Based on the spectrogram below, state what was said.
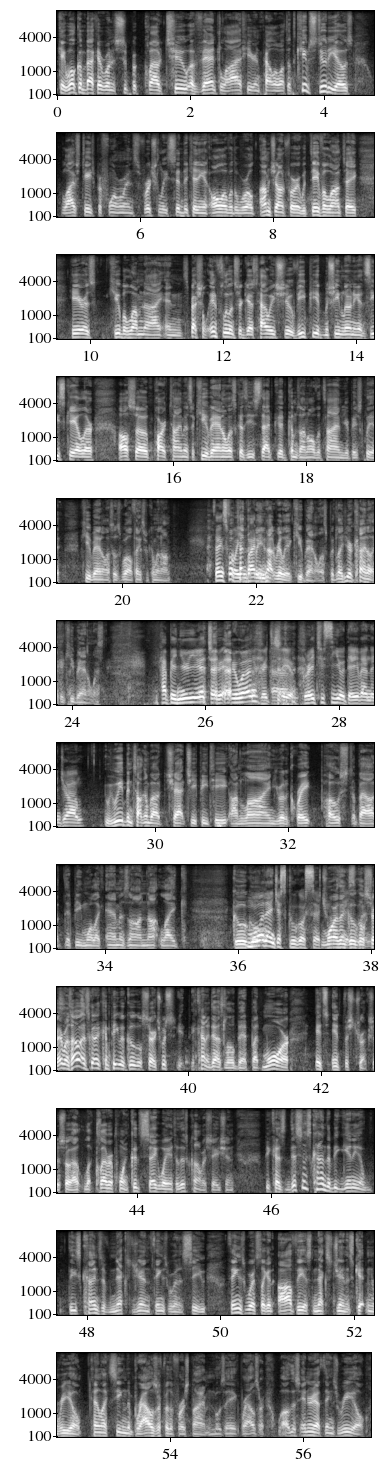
Okay, welcome back everyone to SuperCloud 2 event live here in Palo Alto. The CUBE studios, live stage performance, virtually syndicating it all over the world. I'm John Furrier with Dave Vellante. Here is CUBE alumni and special influencer guest Howie Xu, VP of Machine Learning at Zscaler, also part-time as a CUBE analyst because he's that good, comes on all the time. You're basically a CUBE analyst as well. Thanks for coming on. Thanks well, for inviting You're not really a CUBE analyst, but like, you're kind of like a CUBE analyst. Happy New Year to everyone. Great to see you. Uh, great to see you, Dave and John. We've been talking about ChatGPT online. You wrote a great post about it being more like Amazon, not like Google. More than just Google search. More than Google search. Everyone's, oh, it's going to compete with Google search, which it kind of does a little bit, but more it's infrastructure. So a uh, clever point, good segue into this conversation because this is kind of the beginning of these kinds of next gen things we're going to see. Things where it's like an obvious next gen is getting real. Kind of like seeing the browser for the first time, Mosaic browser. Well, this internet thing's real.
